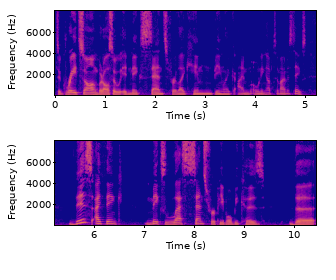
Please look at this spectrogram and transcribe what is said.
it's a great song but also it makes sense for like him being like i'm owning up to my mistakes this i think makes less sense for people because the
